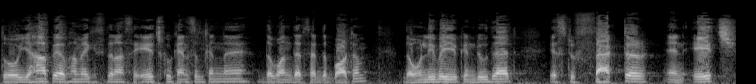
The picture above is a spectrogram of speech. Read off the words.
تو یہاں پہ اب ہمیں کسی طرح سے ایج کو کینسل کرنا ہے. The one that at the bottom the only way you can do that is to factor an h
